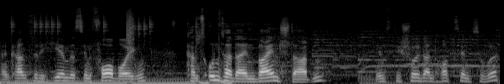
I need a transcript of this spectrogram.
dann kannst du dich hier ein bisschen vorbeugen, kannst unter deinen Beinen starten, nimmst die Schultern trotzdem zurück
